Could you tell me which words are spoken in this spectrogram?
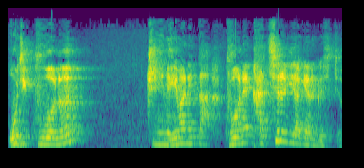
오직 구원은 주님에게만 있다. 구원의 가치를 이야기하는 것이죠.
